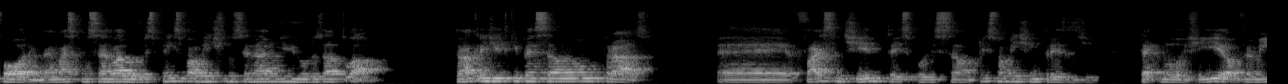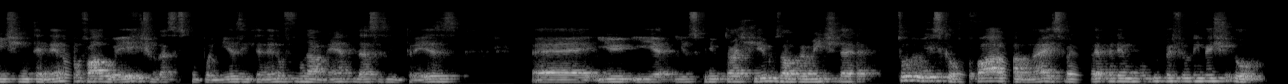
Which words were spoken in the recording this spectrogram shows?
fora, né, mais conservadores, principalmente no cenário de juros atual. Então, acredito que pensando a longo prazo, é, faz sentido ter exposição, principalmente em empresas de tecnologia, obviamente entendendo o valuation dessas companhias, entendendo o fundamento dessas empresas, é, e, e, e, os criptoativos, obviamente, tudo isso que eu falo, né, isso vai depender muito do perfil do investidor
